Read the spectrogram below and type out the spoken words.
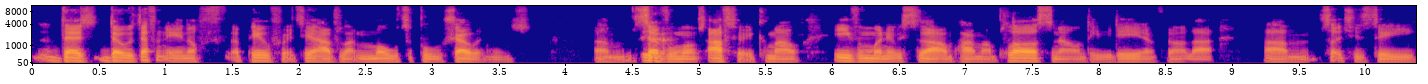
there's there was definitely enough appeal for it to have like multiple showings. Um, several months after it come out, even when it was still out on Paramount Plus and out on DVD and everything like that. Um, such as the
